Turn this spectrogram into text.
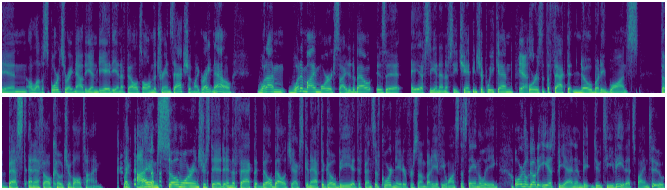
in a lot of sports right now, the NBA, the NFL, it's all in the transaction. Like right now, what I'm what am I more excited about? Is it AFC and NFC championship weekend? yes. or is it the fact that nobody wants the best NFL coach of all time? Like, I am so more interested in the fact that Bill Belichick's going to have to go be a defensive coordinator for somebody if he wants to stay in the league, or he'll go to ESPN and be, do TV. That's fine too.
